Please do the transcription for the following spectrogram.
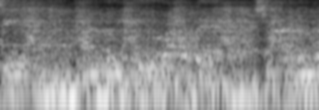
See, I know you out there trying to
